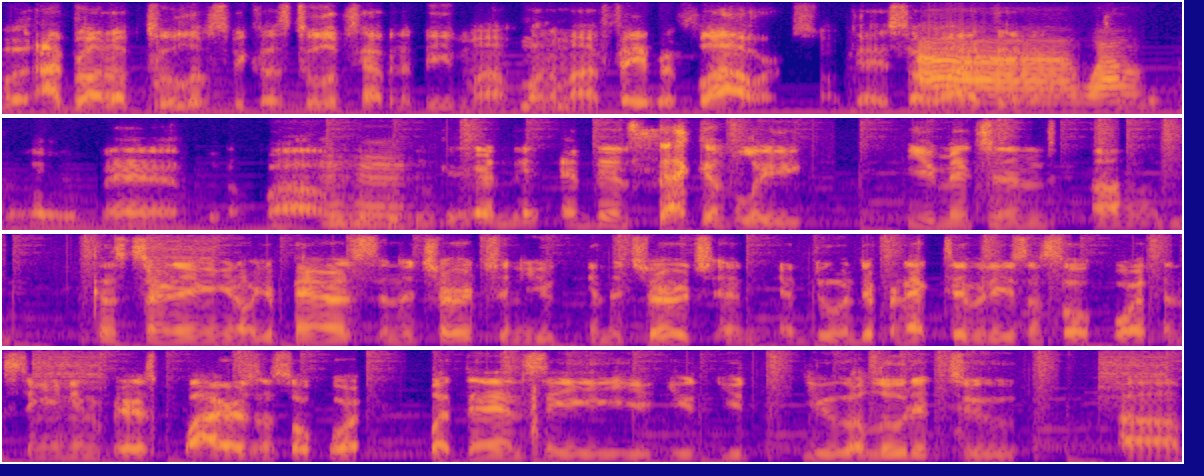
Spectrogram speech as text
Well, I brought up tulips because tulips happen to be my, one of my favorite flowers. Okay, so ah, I think, wow, oh man, you know, wow. Mm-hmm. Okay, and then, and then secondly, you mentioned um, concerning you know your parents in the church and you in the church and, and doing different activities and so forth and singing in various choirs and so forth but then see you you you alluded to uh,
